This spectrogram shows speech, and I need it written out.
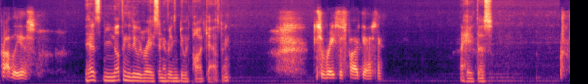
Probably is. It has nothing to do with race and everything to do with podcasting. It's a racist podcasting. I hate this.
